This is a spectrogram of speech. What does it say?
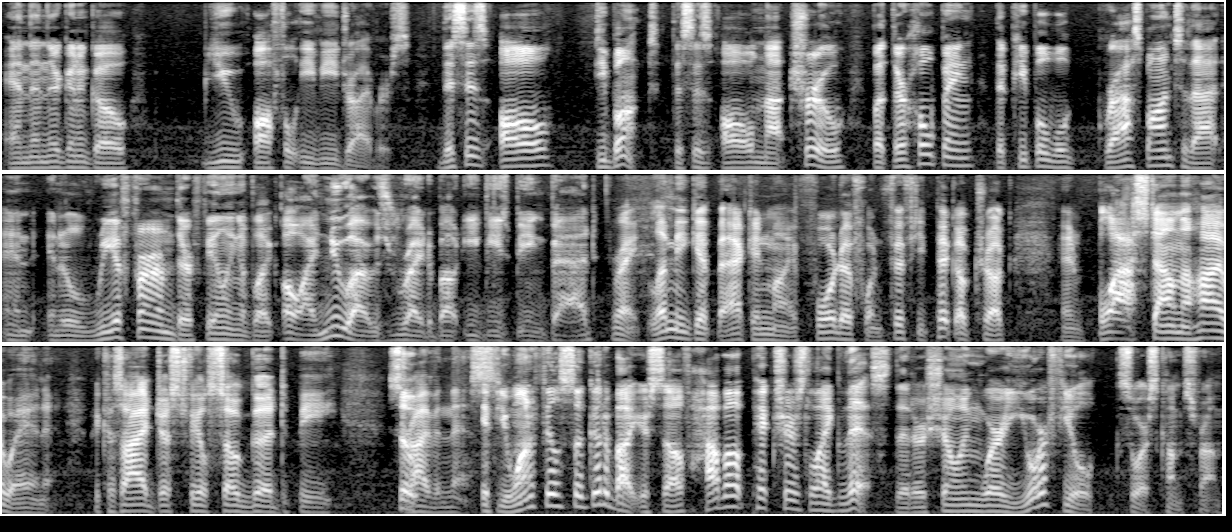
and then they're going to go, "You awful EV drivers." This is all debunked. This is all not true. But they're hoping that people will grasp onto that, and, and it'll reaffirm their feeling of like, "Oh, I knew I was right about EVs being bad." Right. Let me get back in my Ford F-150 pickup truck and blast down the highway in it because I just feel so good to be driving this. If you want to feel so good about yourself, how about pictures like this that are showing where your fuel source comes from?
